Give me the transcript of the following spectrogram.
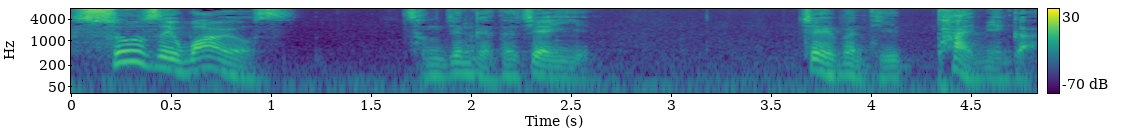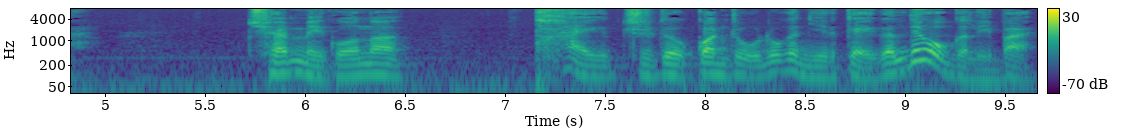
，Susie Wiles 曾经给他建议。这问题太敏感，全美国呢太值得关注。如果你给个六个礼拜，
